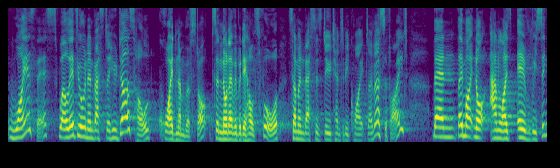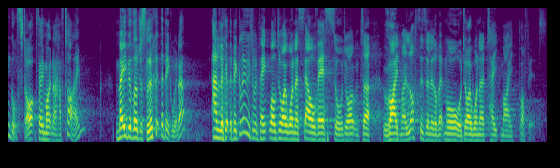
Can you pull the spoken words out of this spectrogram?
why is this? Well, if you're an investor who does hold quite a number of stocks, and not everybody holds four, some investors do tend to be quite diversified, then they might not analyze every single stock, they might not have time. Maybe they'll just look at the big winner and look at the big loser and think, well, do I want to sell this or do I want to ride my losses a little bit more or do I want to take my profits?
